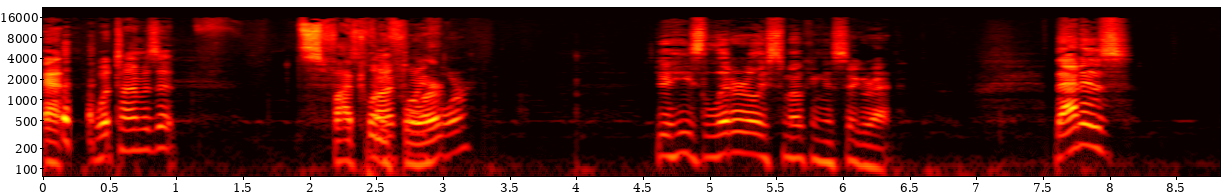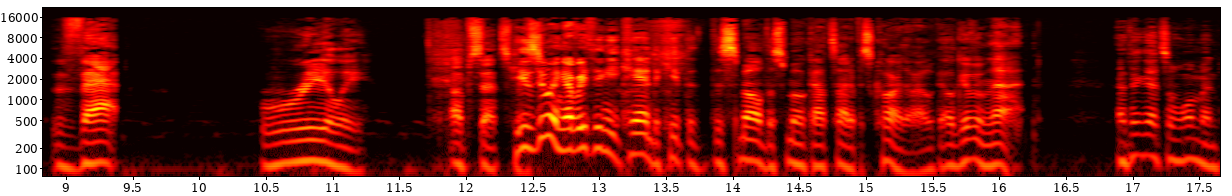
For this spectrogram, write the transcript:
At what time is it? It's five twenty four. 5:24? Dude, he's literally smoking a cigarette. That is that really upsets me. He's doing everything he can to keep the, the smell of the smoke outside of his car. Though I'll, I'll give him that. I think that's a woman.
